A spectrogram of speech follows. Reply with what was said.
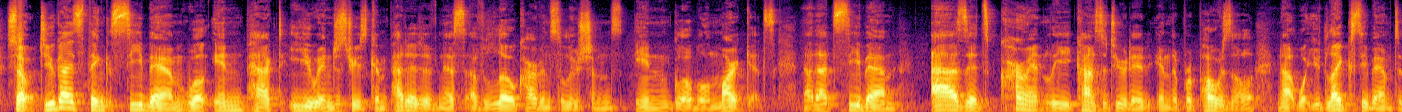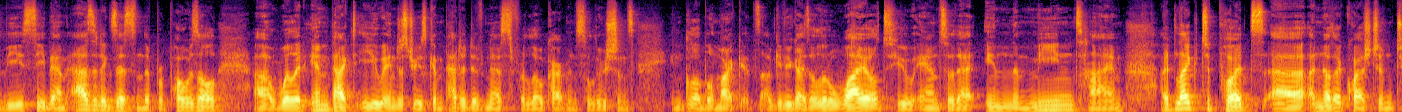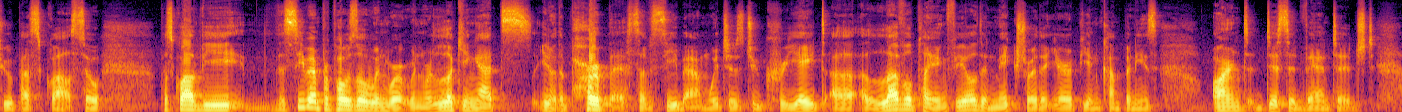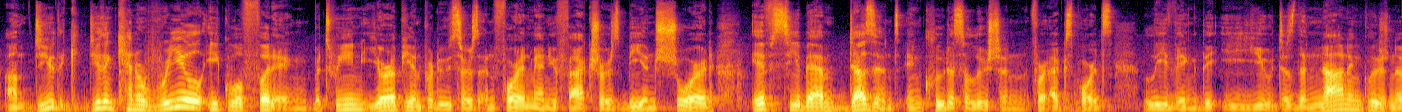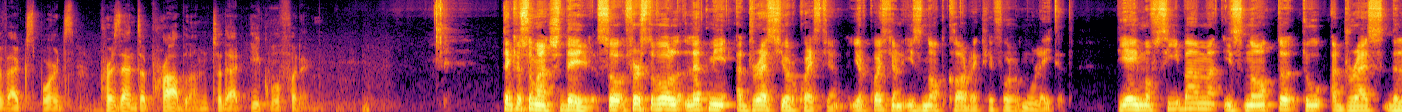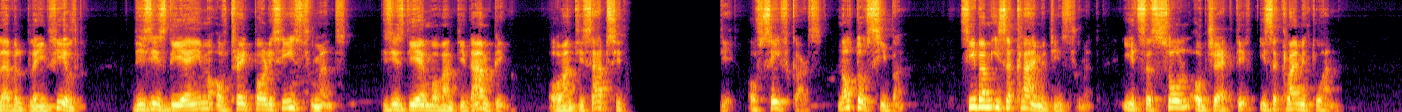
So, do you guys think CBAM will impact EU industry's competitiveness of low carbon solutions in global markets? Now, that's CBAM as it's currently constituted in the proposal, not what you'd like CBAM to be. CBAM as it exists in the proposal, uh, will it impact EU industry's competitiveness for low carbon solutions in global markets? I'll give you guys a little while to answer that. In the meantime, I'd like to put uh, another question to Pasquale. So, Pasquale, the, the CBAM proposal, when we're, when we're looking at you know, the purpose of CBAM, which is to create a, a level playing field and make sure that European companies aren't disadvantaged. Um, do, you do you think can a real equal footing between European producers and foreign manufacturers be ensured if CBAM doesn't include a solution for exports leaving the EU? Does the non inclusion of exports present a problem to that equal footing? Thank you so much, Dave. So, first of all, let me address your question. Your question is not correctly formulated. The aim of CBAM is not to address the level playing field. This is the aim of trade policy instruments. This is the aim of anti dumping, of anti subsidy, of safeguards, not of CBAM. CBAM is a climate instrument. Its sole objective is a climate one.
